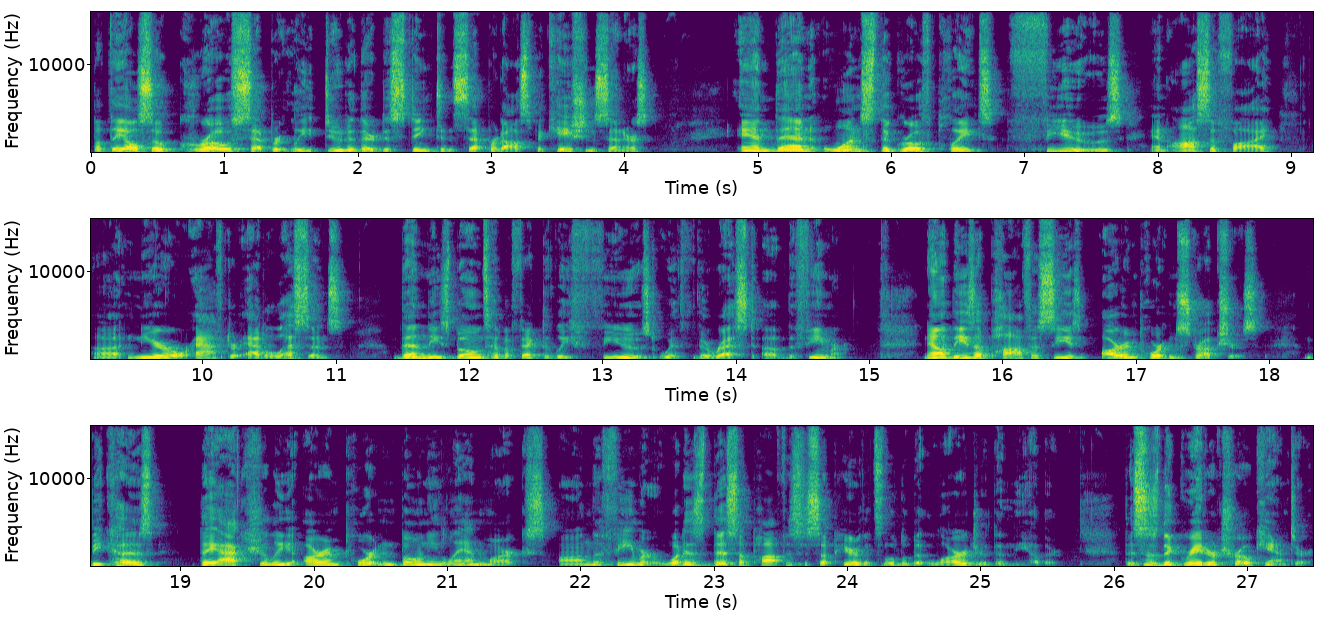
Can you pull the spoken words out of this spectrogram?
but they also grow separately due to their distinct and separate ossification centers. And then once the growth plates fuse and ossify uh, near or after adolescence, then these bones have effectively fused with the rest of the femur. Now, these apophyses are important structures because they actually are important bony landmarks on the femur. What is this apophysis up here that's a little bit larger than the other? This is the greater trochanter.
